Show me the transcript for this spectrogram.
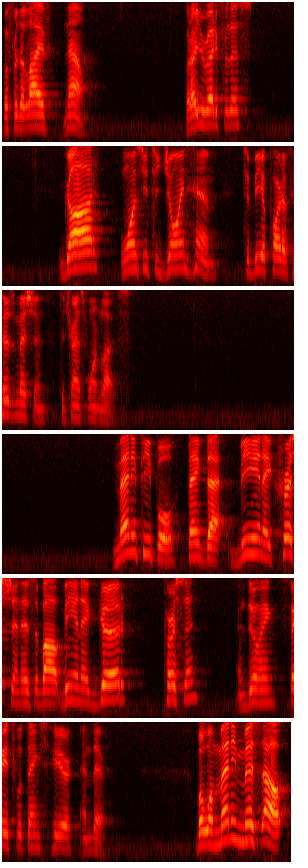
but for the life now. But are you ready for this? God wants you to join Him to be a part of His mission to transform lives. Many people think that being a Christian is about being a good person and doing faithful things here and there. But what many miss out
